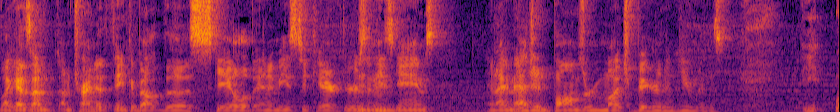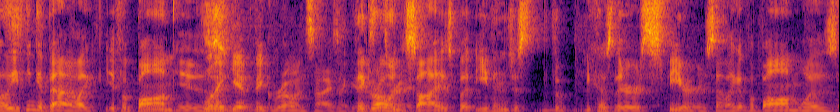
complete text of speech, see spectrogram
like as I'm I'm trying to think about the scale of enemies to characters in these mm-hmm. games, and I imagine bombs are much bigger than humans. Well, you think about it, like if a bomb is Well, they get they grow in size. I guess they grow in right. size, but even just the because they're spheres, that like if a bomb was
